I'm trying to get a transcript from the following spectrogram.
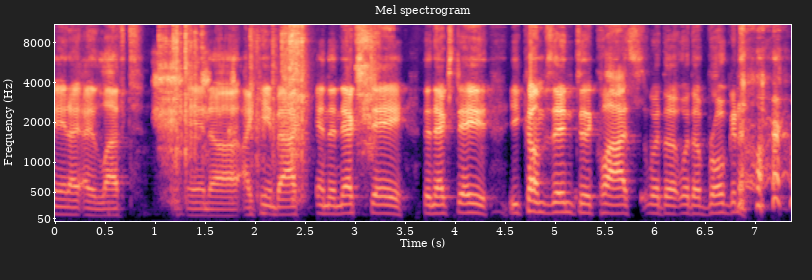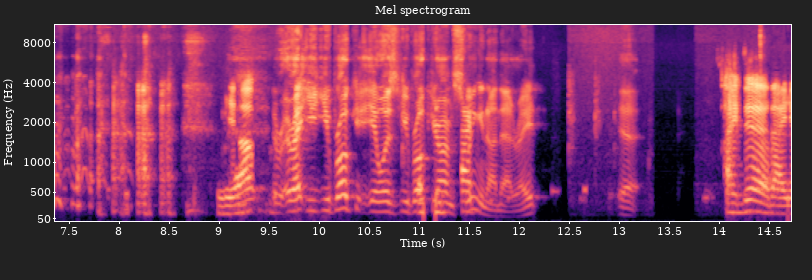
And I, I left, and uh, I came back. And the next day, the next day, he comes into class with a with a broken arm. yeah, right. You, you broke it was you broke your arm swinging on that, right? Yeah. I did. I,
